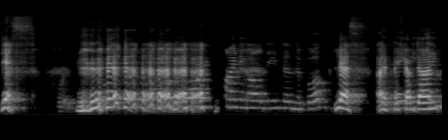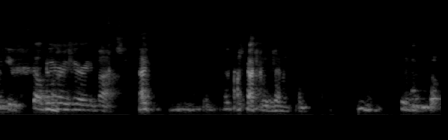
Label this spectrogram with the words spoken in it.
Yes. Finding all these in the book. Yes, I think I'm done. Thank you so very, very much. I...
